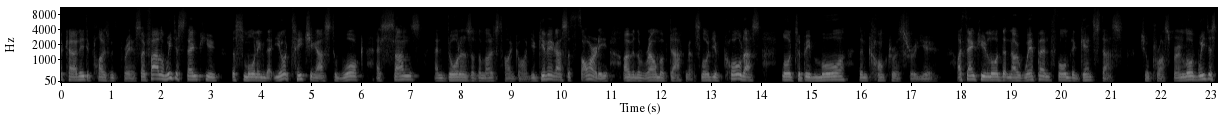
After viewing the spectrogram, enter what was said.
Okay, I need to close with prayer. So, Father, we just thank you this morning that you're teaching us to walk as sons and daughters of the Most High God. You're giving us authority over the realm of darkness. Lord, you've called us, Lord, to be more than conquerors through you. I thank you, Lord, that no weapon formed against us shall prosper. And Lord, we just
